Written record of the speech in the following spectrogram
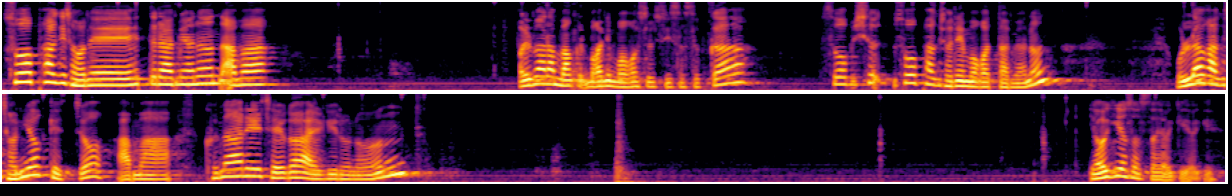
수업하기 전에 했더라면은 아마 얼마나 막- 많이 먹었을 수 있었을까? 수업 시- 수업하기 전에 먹었다면은 올라가기 전이었겠죠. 아마 그날이 제가 알기로는 여기였었어요. 여기 여기.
